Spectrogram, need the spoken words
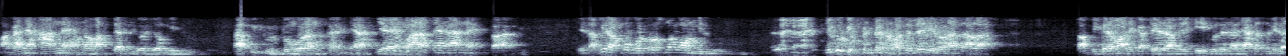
Makanya aneh, di ojong itu. Tapi berhubung orang banyak, ya yang mana yang aneh, Pak. Ya, tapi aku mau terus ngomong itu. Itu gitu bener, maksudnya ya orang salah. Tapi kira malaikat daerah memiliki, gue nyatet sendiri.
